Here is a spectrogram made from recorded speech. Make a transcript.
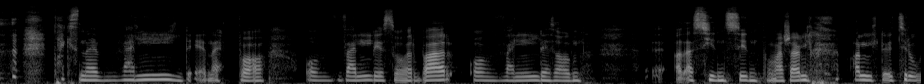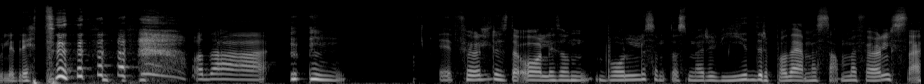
Teksten er veldig nedpå og veldig sårbar og veldig sånn at jeg syns synd på meg sjøl. Alt er utrolig dritt. og da føltes det òg litt sånn voldsomt å smøre videre på det med samme følelse.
